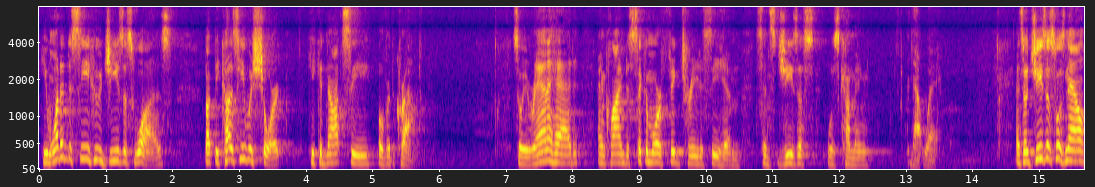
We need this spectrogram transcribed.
He wanted to see who Jesus was, but because he was short, he could not see over the crowd. So he ran ahead and climbed a sycamore fig tree to see him, since Jesus was coming that way. And so Jesus was now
